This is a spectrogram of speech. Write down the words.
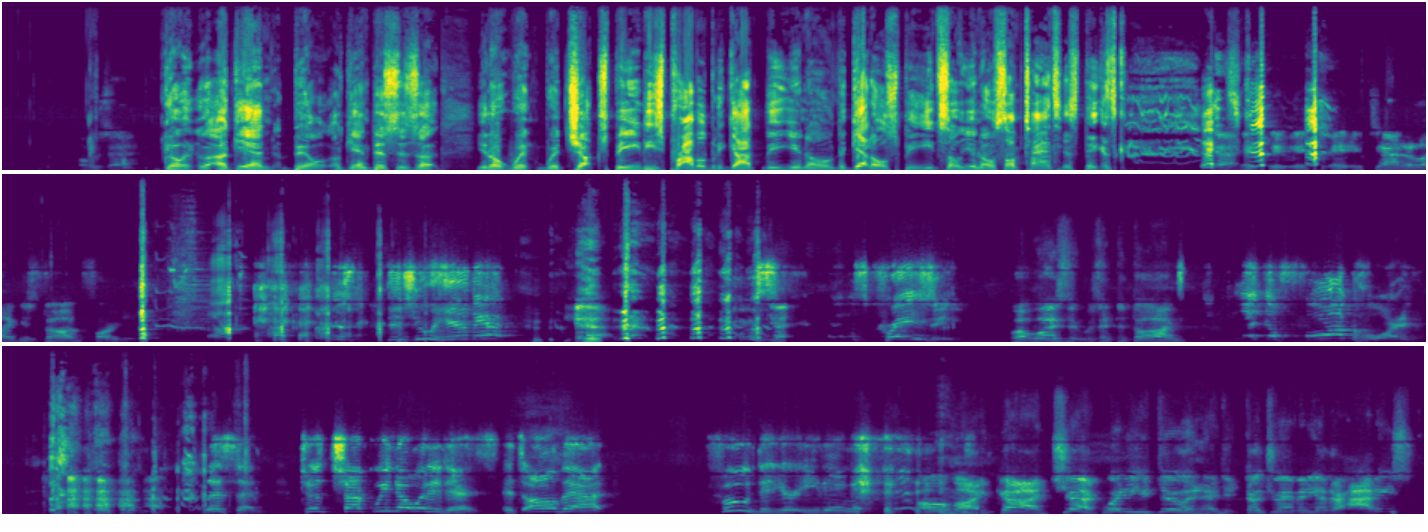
What was that? Go again, Bill. Again, this is a you know with with Chuck Speed, he's probably got the you know the ghetto speed. So you know sometimes his thing is. Yeah, it, it, it, it, it sounded like his dog farted. Did you hear that? Yeah. Yeah. It was crazy. What was it? Was it the dog? Like a foghorn. Listen, just Chuck, we know what it is. It's all that food that you're eating. oh my God, Chuck, what are you doing? Uh, Don't you have any other hobbies?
